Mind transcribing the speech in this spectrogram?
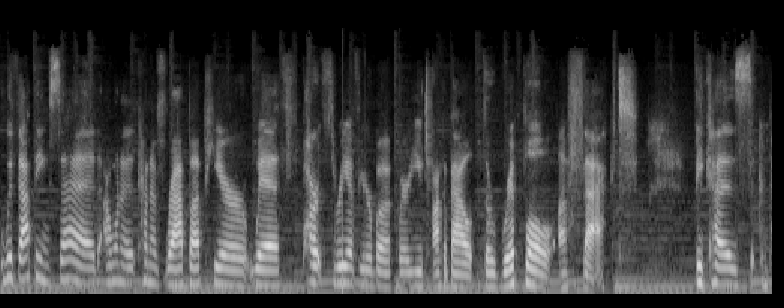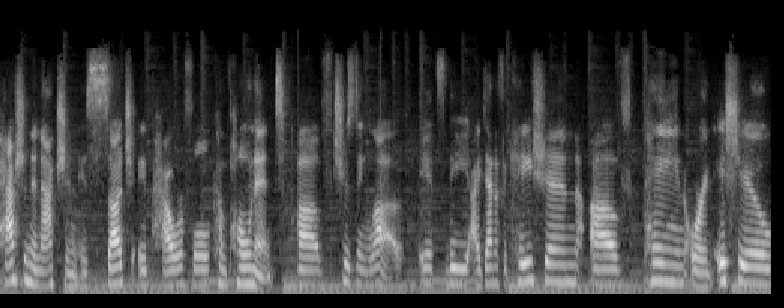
With that being said, I want to kind of wrap up here with part three of your book, where you talk about the ripple effect because compassion in action is such a powerful component of choosing love. It's the identification of pain or an issue,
